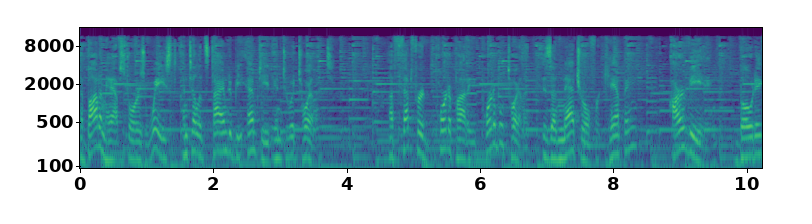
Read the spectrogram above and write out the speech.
The bottom half stores waste until it's time to be emptied into a toilet. A Thetford Porta Potty portable toilet is a natural for camping, RVing, boating,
